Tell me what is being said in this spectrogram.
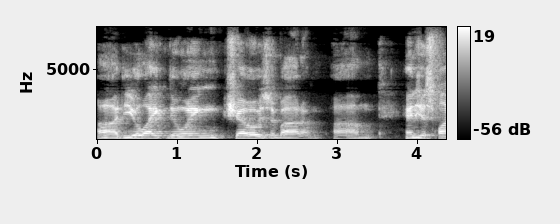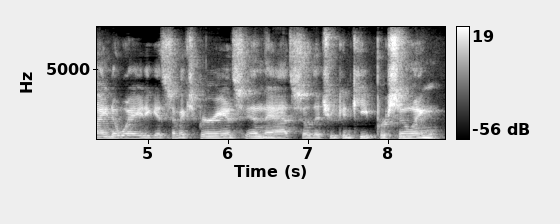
Uh, do you like doing shows about them? Um, and just find a way to get some experience in that so that you can keep pursuing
